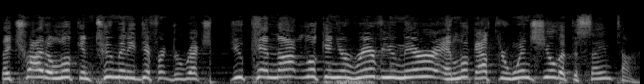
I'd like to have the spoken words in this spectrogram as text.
They try to look in too many different directions. You cannot look in your rearview mirror and look out your windshield at the same time.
